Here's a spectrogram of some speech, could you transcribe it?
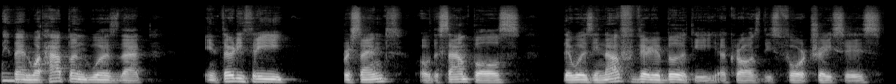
And then what happened was that in 33 percent of the samples, there was enough variability across these four traces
